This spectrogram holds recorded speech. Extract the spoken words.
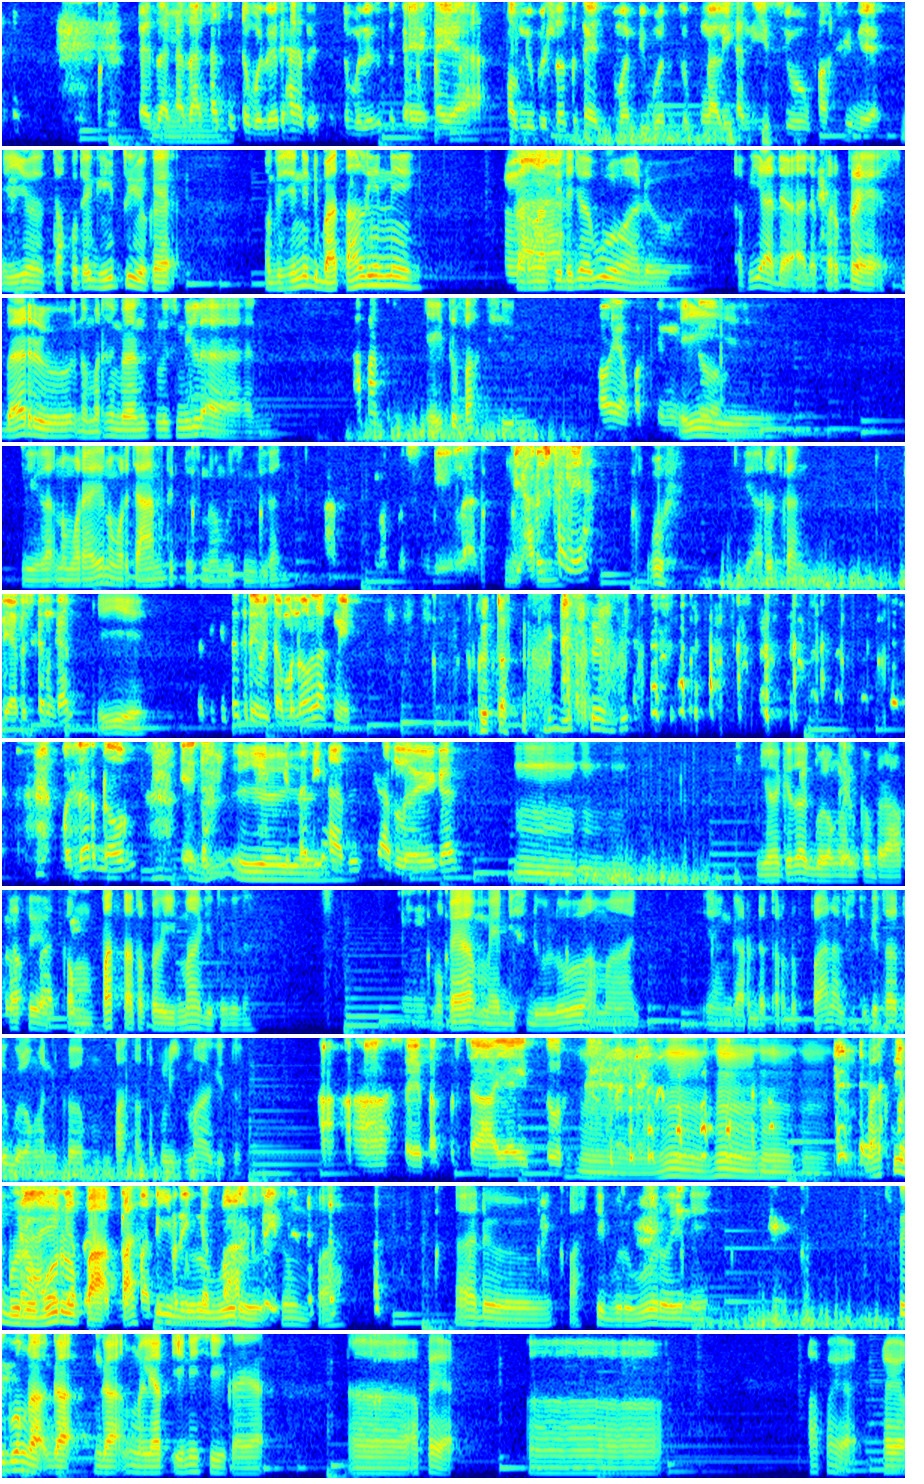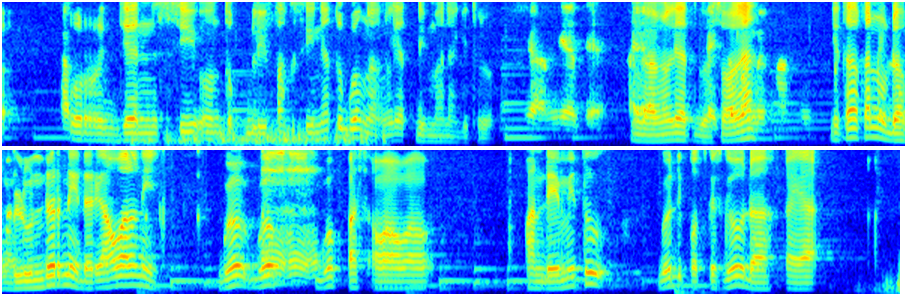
Kata-kata tuh sebenarnya harus sebenarnya tuh kayak kayak omnibus law tuh kayak cuma dibuat untuk pengalihan isu vaksin ya Iya, takutnya gitu ya kayak habis ini dibatalin nih karena Nah. tidak jauh. Waduh. Tapi ada ada perpres baru nomor 99. apa tuh Yaitu vaksin. oh yang vaksin itu Iya. Gila, nomornya aja nomor cantik tuh 99. 99 diharuskan ya Uh, diharuskan. Diharuskan kan Iya. Jadi kita tidak bisa menolak nih Gue takut gitu. benar dong ya kan Iya, iya. kita diharuskan loh ya kan Hmm, hmm, hmm. Gila kita golongan ke berapa tuh ya? Keempat atau kelima gitu kita. Hmm. Pokoknya medis dulu sama yang garda terdepan. Habis itu kita tuh golongan keempat atau kelima gitu. Ah saya tak percaya itu Hmm, hmm, hmm, hmm, hmm. Pasti buru-buru pak, pasti buru-buru, sumpah. Aduh, pasti buru-buru ini. Tapi gue nggak nggak nggak ngelihat ini sih kayak eh, apa ya? eh apa ya? Kayak urgensi untuk beli vaksinnya tuh gue nggak ngelihat di mana gitu loh. ya lihat ya Nggak ngelihat gue, soalnya kita kan udah blunder nih dari awal nih gue gue gue pas awal-awal pandemi tuh gue di podcast gue udah kayak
